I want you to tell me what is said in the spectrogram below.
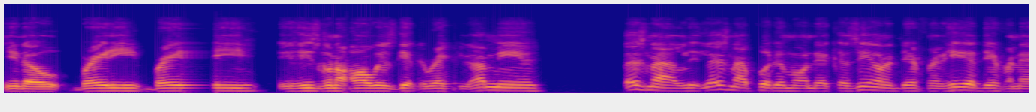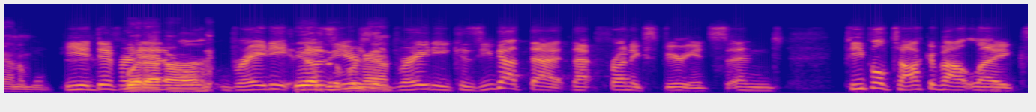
you know, Brady, Brady, he's gonna always get the record. I mean, let's not let's not put him on there because he on a different he a different animal. He a different But, uh, animal. Brady, those years animal. of Brady, because you got that that front experience, and people talk about like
